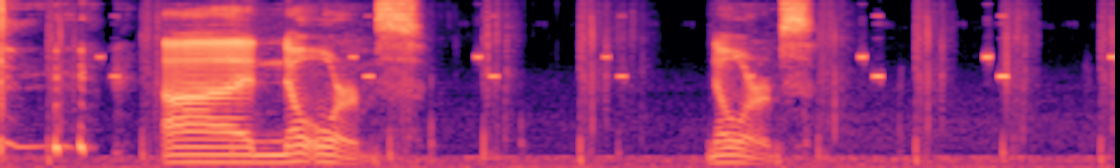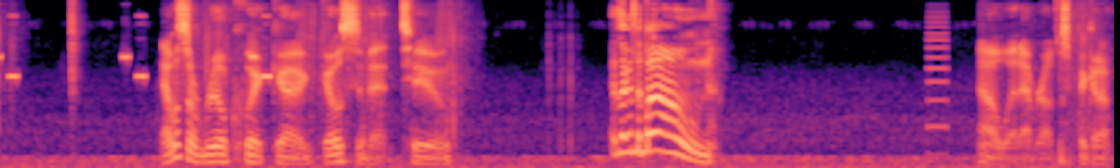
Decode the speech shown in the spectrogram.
Uh, no orbs. No orbs. That was a real quick uh, ghost event, too. Hey, look at the bone! Oh, whatever. I'll just pick it up.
